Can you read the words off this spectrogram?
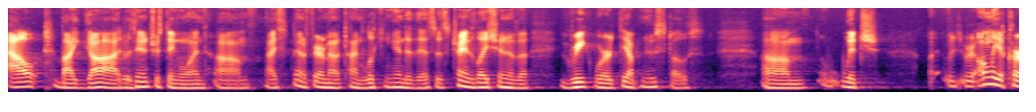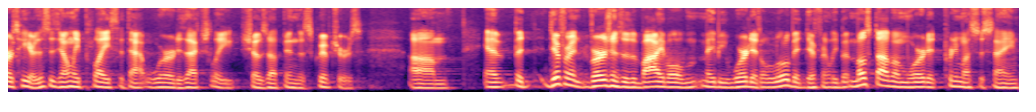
out by God, was an interesting one. Um, I spent a fair amount of time looking into this. It's a translation of a Greek word, theopneustos, um, which only occurs here. This is the only place that that word is actually shows up in the scriptures. Um, and, but different versions of the Bible may be worded a little bit differently, but most of them word it pretty much the same.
